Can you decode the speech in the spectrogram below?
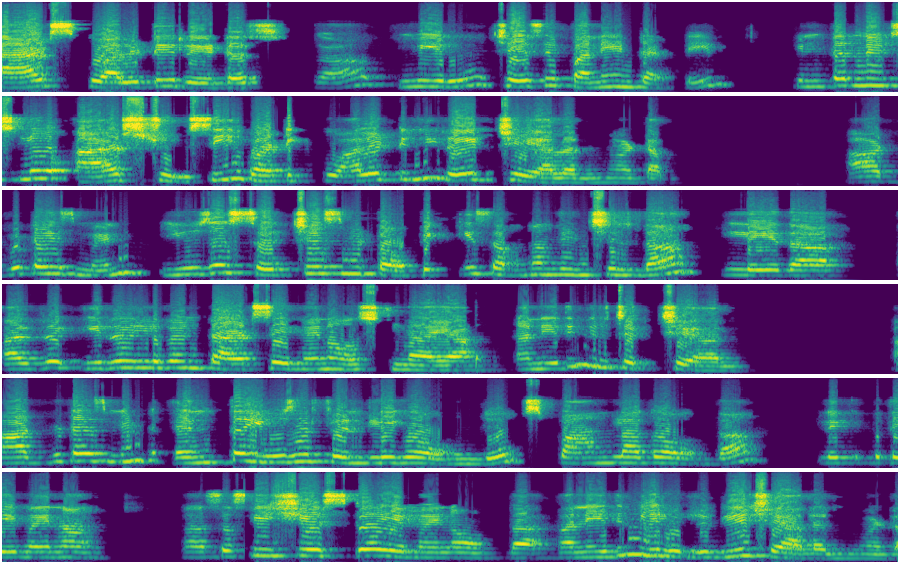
యాడ్స్ క్వాలిటీ రేటర్స్గా మీరు చేసే పని ఏంటంటే ఇంటర్నెట్స్లో యాడ్స్ చూసి వాటి క్వాలిటీని రేట్ చేయాలన్నమాట. ఆ అడ్వర్టైజ్మెంట్ యూజర్ సెర్చ్ చేసిన టాపిక్కి సంబంధించిందా లేదా? ఇర్రెలివెంట్ యాడ్స్ ఏమైనా వస్తున్నాయా అనేది మీరు చెక్ చేయాలి. ఆ అడ్వర్టైజ్మెంట్ ఎంత యూజర్ ఫ్రెండ్లీగా ఉందో స్పామ్ లాగా ఉందా లేకపోతే ఏమైనా సస్పీషియస్గా ఏమైనా ఉందా అనేది మీరు రివ్యూ చేయాలన్నమాట.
